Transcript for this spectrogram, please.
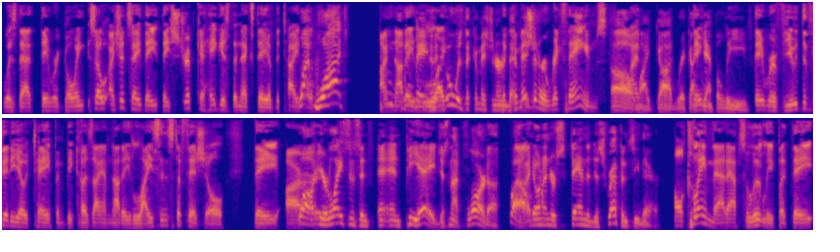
was that they were going, so I should say they, they stripped Kahagas the next day of the title. What? What? I'm Who- not who a made- light, Who was the commissioner? the commissioner, Rick Thames, Oh I'm- my God, Rick! I they- can't believe. they reviewed the videotape and because I am not a licensed official, they are. Well, you're licensed in, in PA, just not Florida. Well- I don't understand the discrepancy there. I'll claim that absolutely, but they,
